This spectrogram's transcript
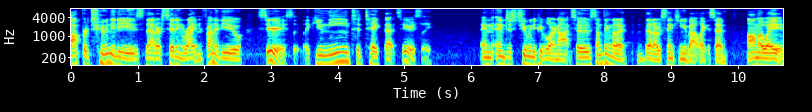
opportunities that are sitting right in front of you seriously? Like you need to take that seriously. And and just too many people are not. So something that I that I was thinking about, like I said, on my way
